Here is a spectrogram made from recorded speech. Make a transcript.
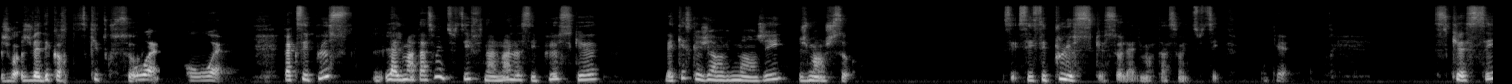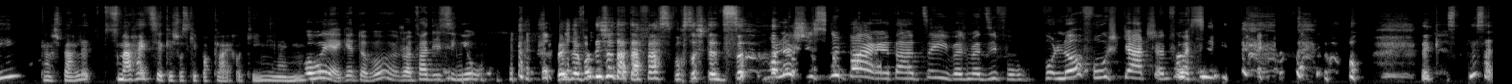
je, vais, décortiquer tout ça. Ouais, ouais. Fait que c'est plus, l'alimentation intuitive finalement, là, c'est plus que, ben, qu'est-ce que j'ai envie de manger? Je mange ça. C'est plus que ça, l'alimentation intuitive. OK ce que c'est, quand je parlais, tu m'arrêtes s'il y a quelque chose qui n'est pas clair, OK, Mélanie? Oh oui, inquiète-toi pas, je vais te faire des signaux. Ben, je le vois déjà dans ta face, pour ça je te dis ça. Moi, là, je suis super attentive. Je me dis, faut, là, il faut que je catch cette fois-ci. ce, que ça,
